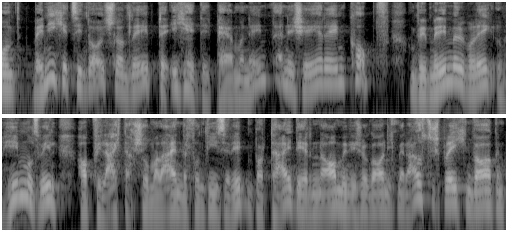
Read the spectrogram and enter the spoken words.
Und wenn ich jetzt in Deutschland lebte, ich hätte permanent eine Schere im Kopf und würde mir immer überlegen, um Himmels Willen, hat vielleicht auch schon mal einer von dieser eben Partei, deren Name wir schon gar nicht mehr auszusprechen wagen,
